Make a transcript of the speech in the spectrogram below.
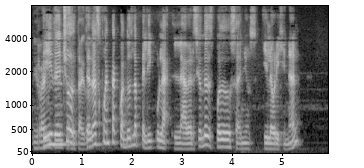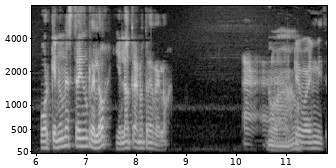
Y, de hecho, ¿te das cuenta cuando es la película, la versión de después de dos años y la original? Porque en una trae un reloj y en la otra no trae reloj. Ah, qué bonito.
